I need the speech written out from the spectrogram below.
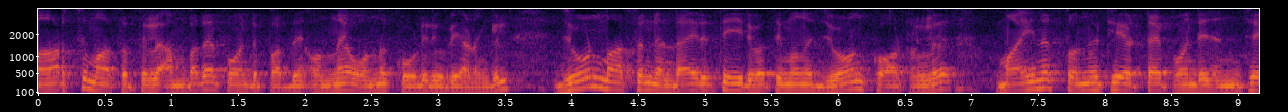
മാർച്ച് മാസത്തിൽ അമ്പത് പോയിന്റ് പതി ഒന്ന് ഒന്ന് കോടി രൂപയാണെങ്കിൽ ജൂൺ മാസം രണ്ടായിരത്തി ഇരുപത്തി മൂന്ന് ജൂൺ ക്വാർട്ടറിൽ മൈനസ് തൊണ്ണൂറ്റി എട്ട് പോയിന്റ് അഞ്ച്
